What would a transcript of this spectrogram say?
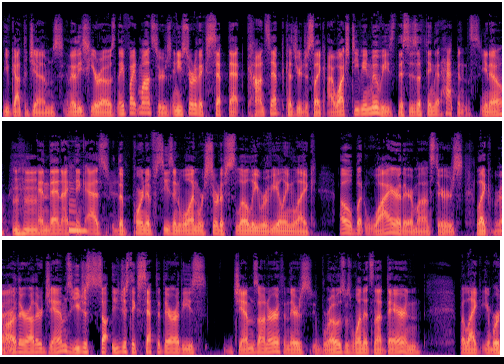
you've got the gems and they're these heroes and they fight monsters and you sort of accept that concept because you're just like, I watch TV and movies. This is a thing that happens, you know? Mm-hmm. And then I think as the point of season one, we're sort of slowly revealing like, oh, but why are there monsters? Like, Right. are there other gems? You just saw, you just accept that there are these gems on Earth, and there's Rose was one that's not there, and but like we're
